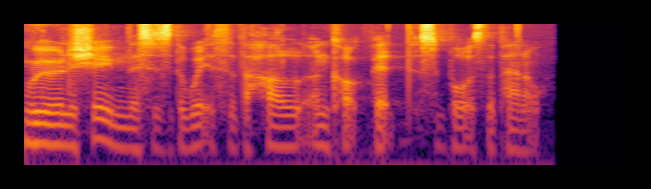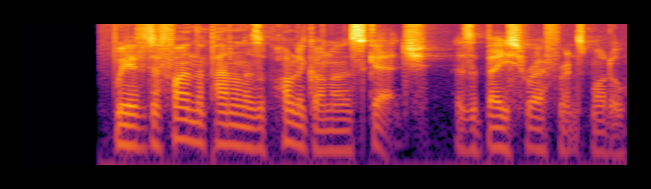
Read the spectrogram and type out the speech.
We will assume this is the width of the hull and cockpit that supports the panel. We have defined the panel as a polygon on a sketch as a base reference model.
